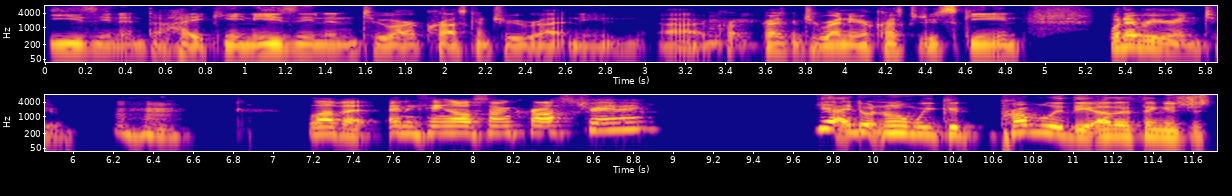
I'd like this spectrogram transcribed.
easing into hiking, easing into our cross country running, uh, mm-hmm. cross country running or cross country skiing, whatever you're into. Mm-hmm. Love it. Anything else on cross training? Yeah, I don't know. We could probably the other thing is just,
